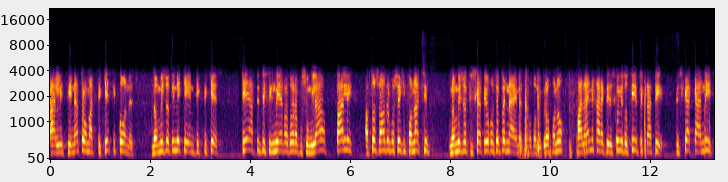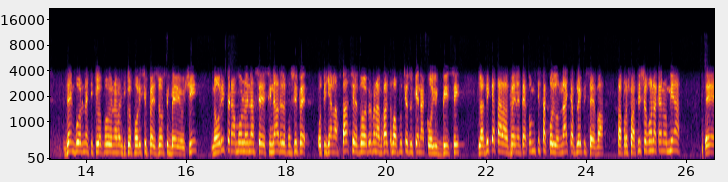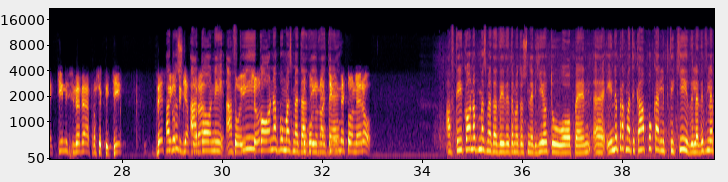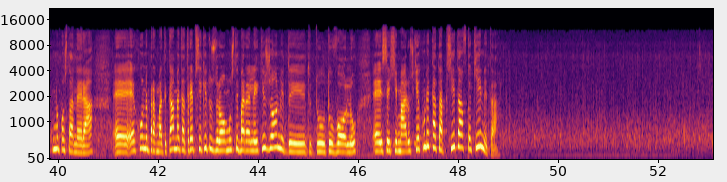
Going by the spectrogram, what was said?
αληθινά τρομακτικές εικόνες. Νομίζω ότι είναι και ενδεικτικές. Και αυτή τη στιγμή, Εύα, τώρα που σου μιλάω, πάλι αυτός ο άνθρωπος έχει φωνάξει Νομίζω φυσικά ότι ο δεν περνάει μέσα από το μικρόφωνο, αλλά είναι χαρακτηριστικό για το τι επικρατεί. Φυσικά κανείς δεν μπορεί να, να κυκλοφορήσει πεζός στην περιοχή. Νωρίτερα, μόνο ένας ε, συνάδελφος είπε ότι για να φτάσει εδώ έπρεπε να βγάλει τα παπούτσια του και να κολυμπήσει. Δηλαδή, καταλαβαίνετε, ακόμη και στα κολονάκια βλέπεις Εύα. Θα προσπαθήσω εγώ να κάνω μια ε, κίνηση βέβαια προσεκτική. Δεν λίγο τη διαφορά. Αντώνη, αυτή η εικόνα που μας μεταδίδεται. με το νερό. Αυτή η εικόνα που μας μεταδίδεται με το συνεργείο του Open ε, είναι πραγματικά αποκαλυπτική. Δηλαδή βλέπουμε πως τα νερά ε, έχουν πραγματικά μετατρέψει εκεί τους δρόμους στην παραλιακή ζώνη του, του, του Βόλου ε, σε χυμάρους και έχουν καταπιεί τα αυτοκίνητα.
